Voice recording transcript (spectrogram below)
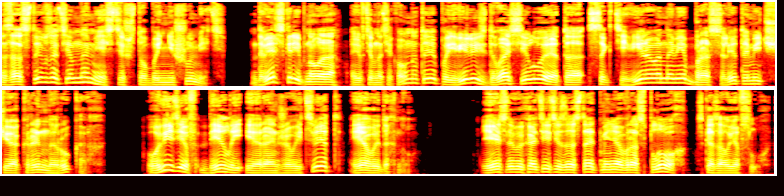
застыв затем на месте, чтобы не шуметь. Дверь скрипнула, и в темноте комнаты появились два силуэта с активированными браслетами чакры на руках. Увидев белый и оранжевый цвет, я выдохнул. «Если вы хотите застать меня врасплох», — сказал я вслух,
